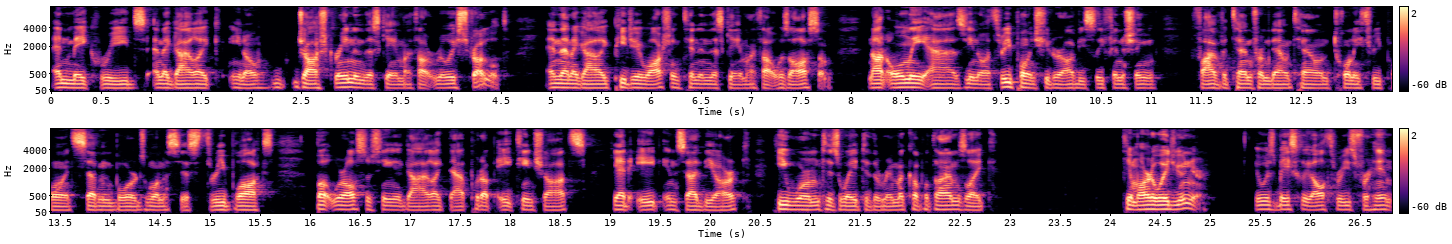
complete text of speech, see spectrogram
and make reads. And a guy like you know Josh Green in this game, I thought really struggled. And then a guy like PJ Washington in this game, I thought was awesome. Not only as, you know, a three point shooter, obviously finishing five of 10 from downtown, 23 points, seven boards, one assist, three blocks. But we're also seeing a guy like that put up 18 shots. He had eight inside the arc. He wormed his way to the rim a couple times, like Tim Hardaway Jr. It was basically all threes for him.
